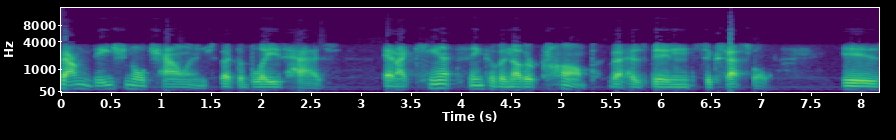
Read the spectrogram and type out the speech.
foundational challenge that the Blaze has, and I can't think of another comp that has been successful, is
